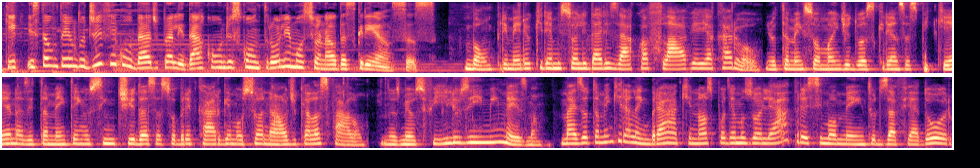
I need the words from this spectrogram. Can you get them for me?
que estão tendo dificuldade para lidar com o descontrole emocional das crianças? Bom, primeiro eu queria me solidarizar com a Flávia e a Carol. Eu também sou mãe de duas crianças pequenas e também tenho sentido essa sobrecarga emocional de que elas falam, nos meus filhos e em mim mesma. Mas eu também queria lembrar que nós podemos olhar para esse momento desafiador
